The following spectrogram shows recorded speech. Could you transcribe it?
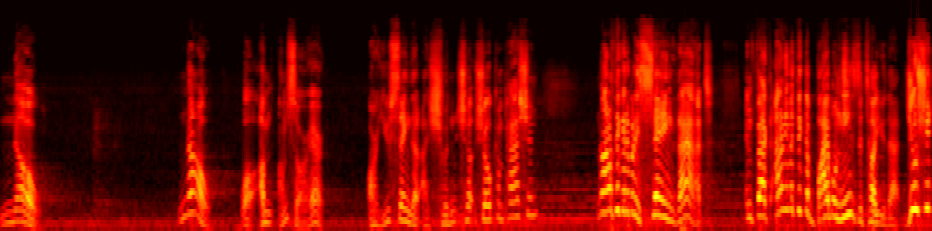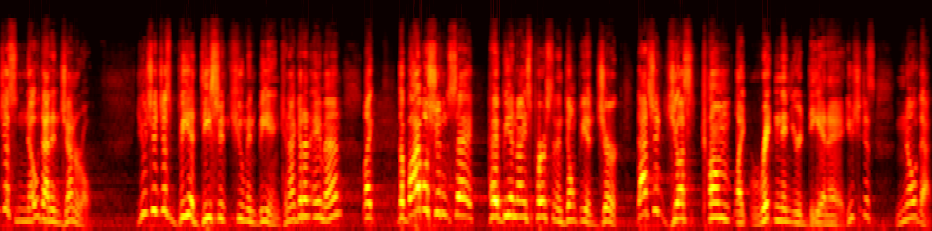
no. No. Well, I'm, I'm sorry. Are, are you saying that I shouldn't show, show compassion? No, I don't think anybody's saying that. In fact, I don't even think the Bible needs to tell you that. You should just know that in general. You should just be a decent human being. Can I get an amen? Like, the Bible shouldn't say, hey, be a nice person and don't be a jerk. That should just come like written in your DNA. You should just know that.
